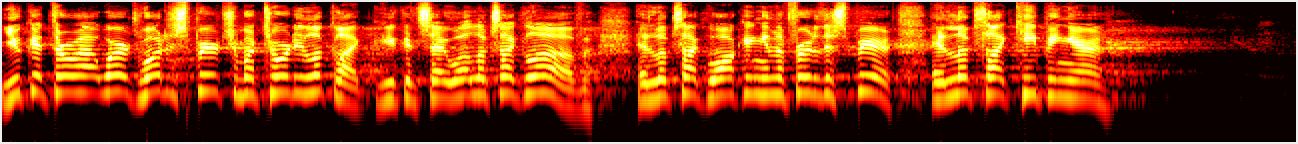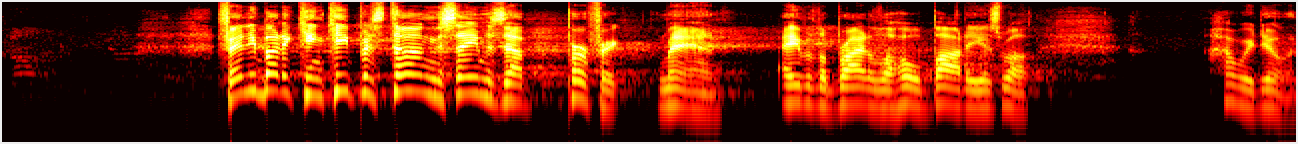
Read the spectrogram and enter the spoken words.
You could throw out words. What does spiritual maturity look like? You could say, well, it looks like love. It looks like walking in the fruit of the Spirit. It looks like keeping your if anybody can keep his tongue the same as a perfect man, able to bridle the whole body as well. How are we doing?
